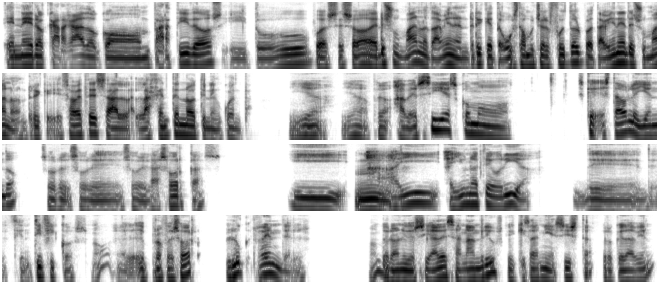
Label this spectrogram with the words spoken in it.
enero cargado con partidos y tú, pues eso, eres humano también, Enrique. Te gusta mucho el fútbol, pero también eres humano, Enrique. Y eso a veces a la, gente no lo tiene en cuenta. Ya, ya, pero a ver si es como... Es que he estado leyendo sobre, sobre, sobre las orcas y Mm. hay, hay una teoría de, de científicos, ¿no? El, profesor Luke Rendell, de la Universidad de San Andrews, que quizás ni exista, pero queda bien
